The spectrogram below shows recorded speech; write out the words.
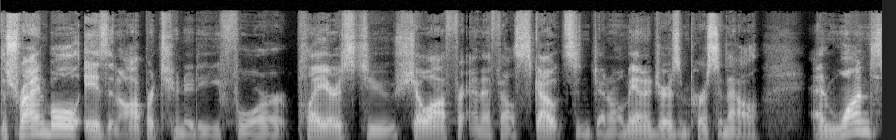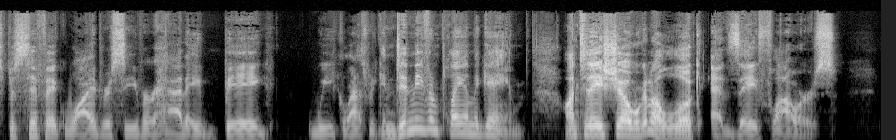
the Shrine Bowl is an opportunity for players to show off for NFL scouts and general managers and personnel. And one specific wide receiver had a big week last week and didn't even play in the game. On today's show, we're going to look at Zay Flowers,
